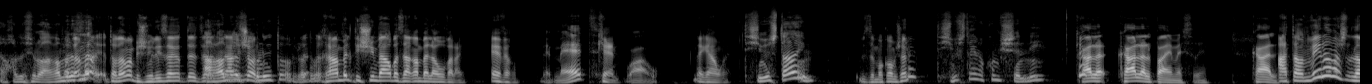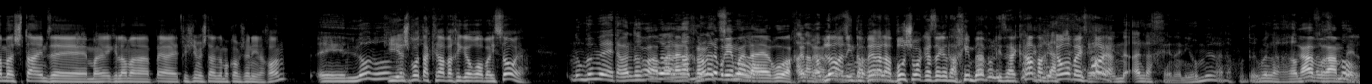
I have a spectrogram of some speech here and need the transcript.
לא, חס ושלום. הרמבל הזה... אתה יודע מה, בשבילי זה זה- זה הרמבל הראשון. בנוי טוב. לא. רמבל 94 זה הרמבל האהוב עליי. ever. באמת? כן, וואו. לגמרי. 92. זה מקום שני? 92 מקום שני. קל- קל 2020. קל. אתה מבין למה- למה 2 זה... למה אה, 92 זה מקום שני, נכון? אה, לא, לא. כי יש בו את הקרב הכי גרוע בהיסטוריה. נו באמת, אבל אנחנו לא, אנחנו לא מדברים על האירוע, חבר'ה. לא. אני מדבר על הבושוואק הזה נגד האחים בברלי, זה הקרב הכי גרוע בהיסטוריה. לכן- אני אומר, אנחנו מדברים על הרמבל קרב עצמו. רמבל,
